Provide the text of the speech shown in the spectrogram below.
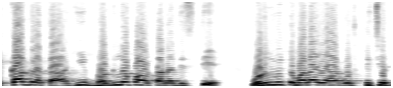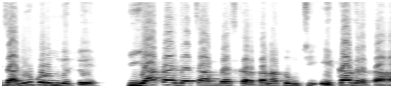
एकाग्रता ही भग्न पावताना दिसते म्हणून मी तुम्हाला या गोष्टीची जाणीव करून देतोय की या कायद्याचा अभ्यास करताना तुमची एकाग्रता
